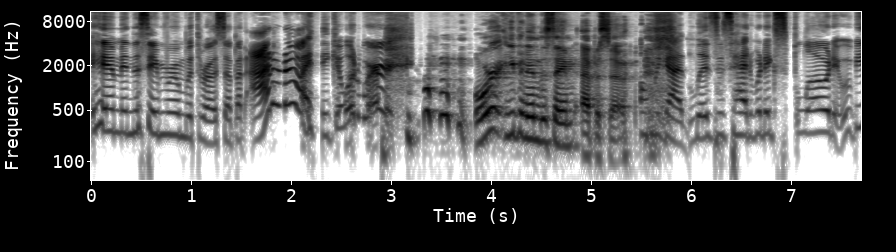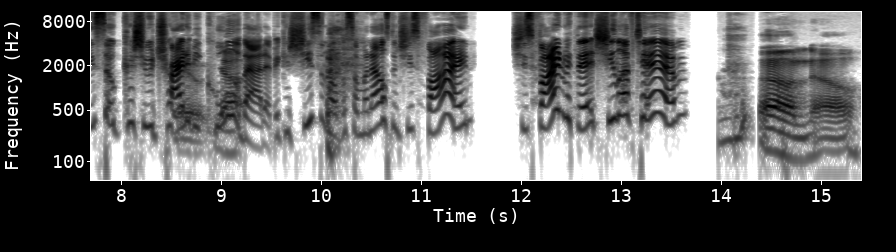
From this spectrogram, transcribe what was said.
him in the same room with Rosa, but I don't know. I think it would work. or even in the same episode. Oh my God, Liz's head would explode. It would be so because she would try Ew, to be cool yeah. about it because she's in love with someone else and she's fine. She's fine with it. She left him. Oh no.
